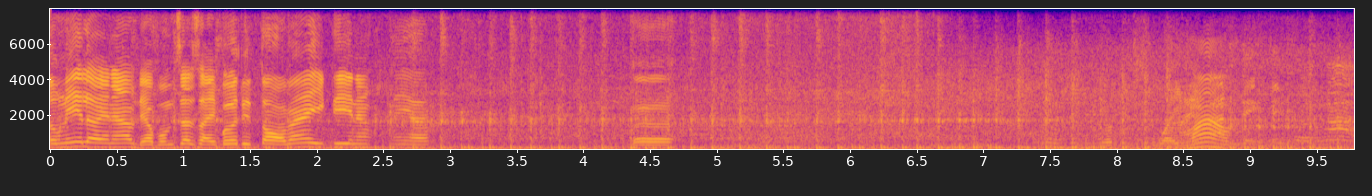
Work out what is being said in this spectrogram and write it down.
ตรงนี้เลยนะครับ เดี๋ยวผมจะใส่เบอร์ติดต่อไว้ให้อีกทีนึงนี่ครับ เบอร์รถสวยมากเด็กไม่ควรมาก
